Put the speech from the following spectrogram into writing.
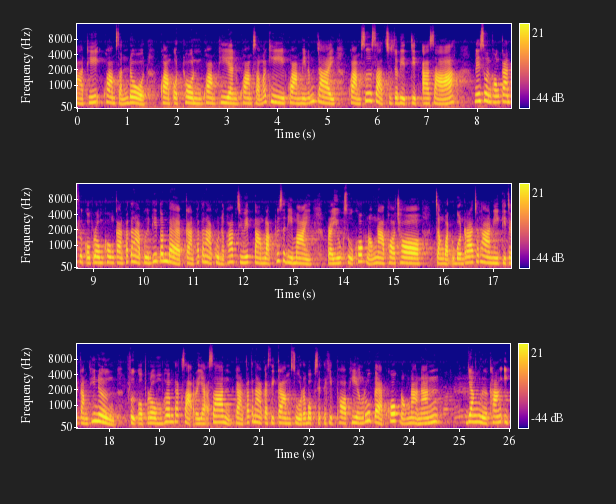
อาทิ ความสันโดษ ความอดทน ความเพียร ความสามัคคี ความมีน้ำใจ ความซื่อสัตย์สุจริตจิตอาสาในส่วนของการฝึกอบรมโครงการพัฒนาพื้นที่ต้นแบบการพัฒนาคุณภาพชีวิตตามหลักทฤษฎีใหม่ ประยุกต์สู่โคกหนองนาพอชอจังหวัดอุบลราชธานีกิจกรรมที่ 1 ฝึกอบรมเพิ่มทักษะระยะสั้น การพัฒนากสิกรรม สู่ระบบเศรษฐกิจพอเพียงรูปแบบโคกหนองนานั้น ยังเหลือค้างอีก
